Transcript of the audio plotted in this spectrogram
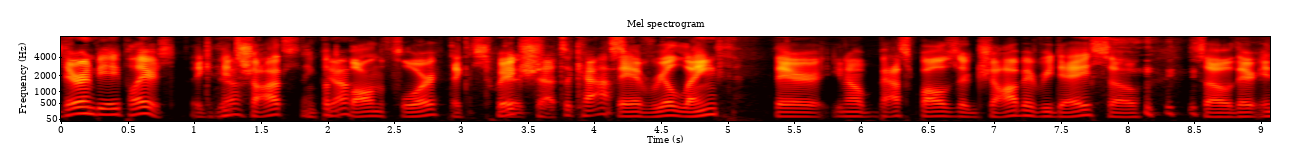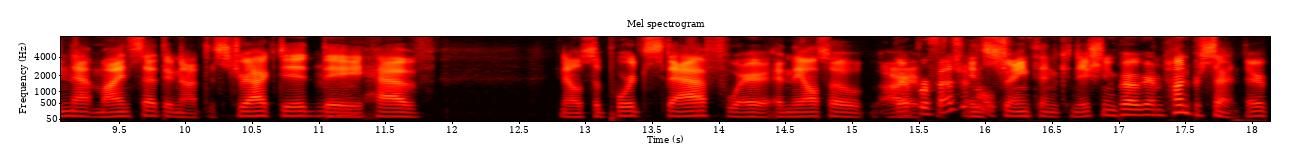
They're NBA players. They can hit shots. They can put Yeah. the ball on the floor. They can switch. that's a cast. They have real length. They're, you know, basketball is their job every day. So, so they're in that mindset. They're not distracted. Mm-hmm. They have, you know, support staff where, and they also are in professionals. strength and conditioning program. Hundred percent. They're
